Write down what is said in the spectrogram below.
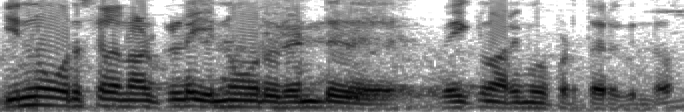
இன்னும் ஒரு சில நாட்களில் இன்னும் ஒரு ரெண்டு வெஹிக்கிளும் அறிமுகப்படுத்த இருக்கின்றோம்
